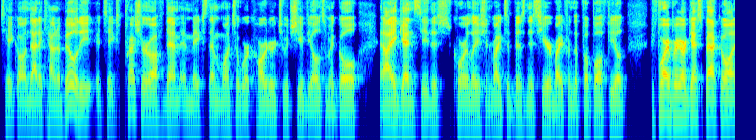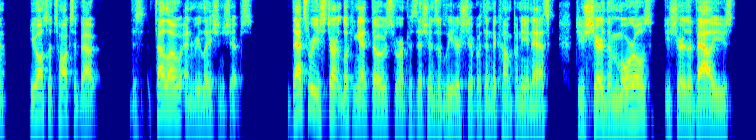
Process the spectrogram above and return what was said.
take on that accountability, it takes pressure off them and makes them want to work harder to achieve the ultimate goal. And I again see this correlation right to business here, right from the football field. Before I bring our guest back on, he also talks about this fellow and relationships. That's where you start looking at those who are in positions of leadership within the company and ask, do you share the morals? Do you share the values? Do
